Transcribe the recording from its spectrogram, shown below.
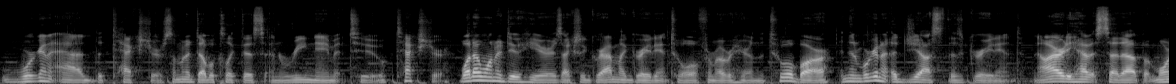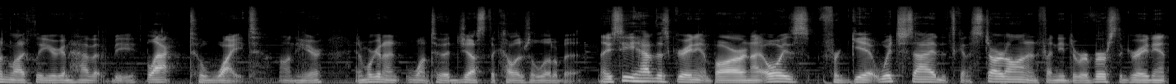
we're gonna add the texture. So I'm gonna double click this and rename it to texture. What I wanna do here is actually grab my gradient tool from over here in the toolbar, and then we're gonna adjust this gradient. Now I already have it set up, but more than likely you're gonna have it be black to white on here and we're gonna want to adjust the colors a little bit. Now you see you have this gradient bar and I always forget which side it's gonna start on and if I need to reverse the gradient.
